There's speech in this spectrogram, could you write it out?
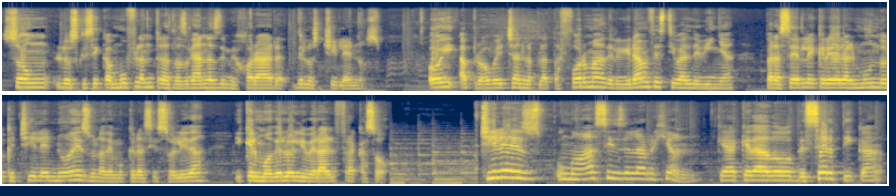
son los que se camuflan tras las ganas de mejorar de los chilenos. Hoy aprovechan la plataforma del Gran Festival de Viña para hacerle creer al mundo que Chile no es una democracia sólida y que el modelo liberal fracasó. Chile es un oasis en la región que ha quedado desértica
